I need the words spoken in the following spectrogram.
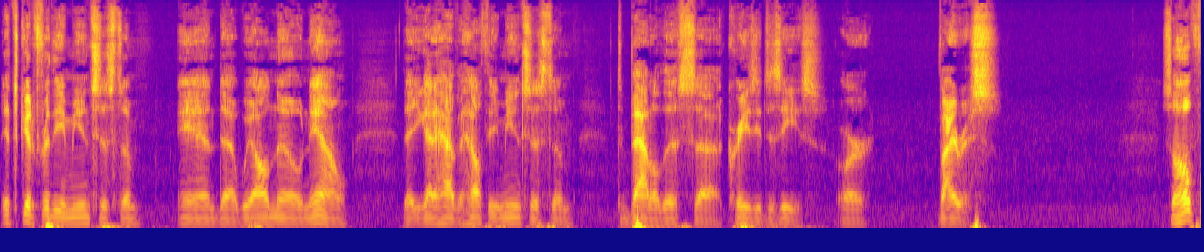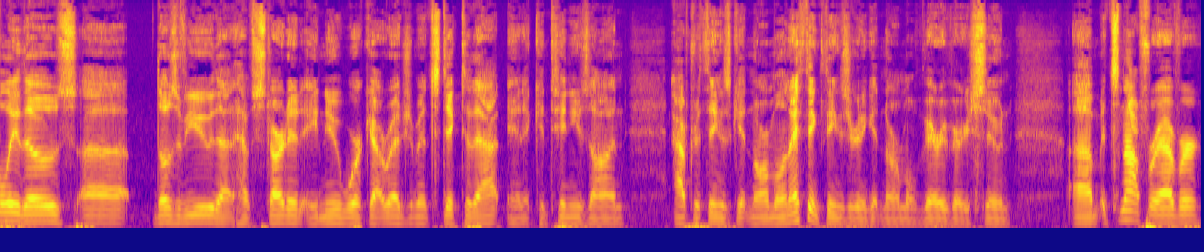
It's good for the immune system, and uh, we all know now that you got to have a healthy immune system to battle this uh, crazy disease or virus. So hopefully those uh, those of you that have started a new workout regimen stick to that, and it continues on after things get normal. And I think things are going to get normal very very soon. Um, it's not forever.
